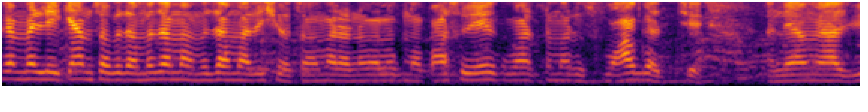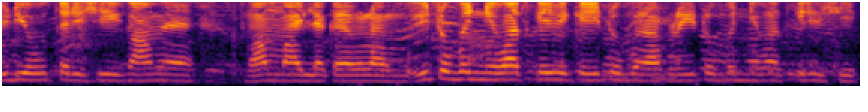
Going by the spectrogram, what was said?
ફેમિલી કેમ છો? બધા મજામાં? મજામાં રહેશો તો અમારા નવા લોકમાં પાછું એક વાર તમારું સ્વાગત છે. અને અમે આ વીડિયો ઉતારી છીએ અમે ગામમાં એટલે કે ઓલા યુટ્યુબરની વાત કરી કે યુટ્યુબર આપણે યુટ્યુબરની વાત કરી છીએ.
